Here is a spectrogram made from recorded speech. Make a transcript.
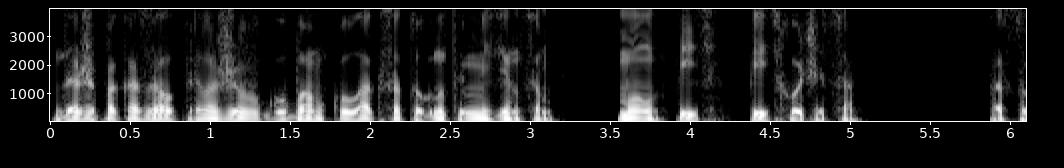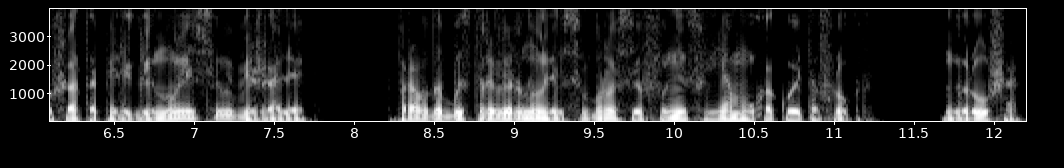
Даже показал, приложив к губам кулак с отогнутым мизинцем. Мол, пить, пить хочется. Пастушата переглянулись и убежали. Правда, быстро вернулись, бросив вниз в яму какой-то фрукт. Груша.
